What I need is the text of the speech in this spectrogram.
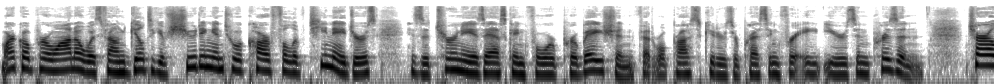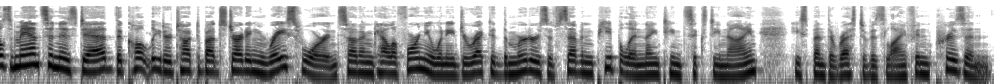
Marco Proano was found guilty of shooting into a car full of teenagers. His attorney is asking for probation. Federal prosecutors are pressing for eight years years in prison. Charles Manson is dead. The cult leader talked about starting race war in Southern California when he directed the murders of seven people in 1969. He spent the rest of his life in prison.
